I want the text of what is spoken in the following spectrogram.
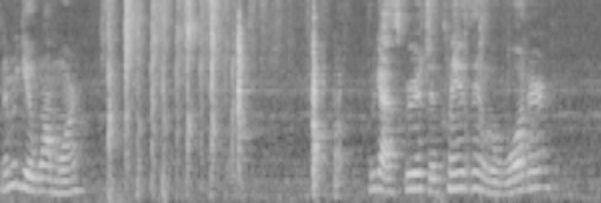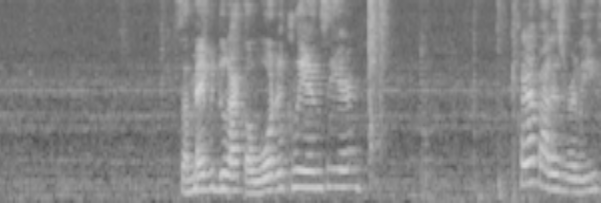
Let me get one more. We got spiritual cleansing with water. So maybe do like a water cleanse here. Pray about his relief.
